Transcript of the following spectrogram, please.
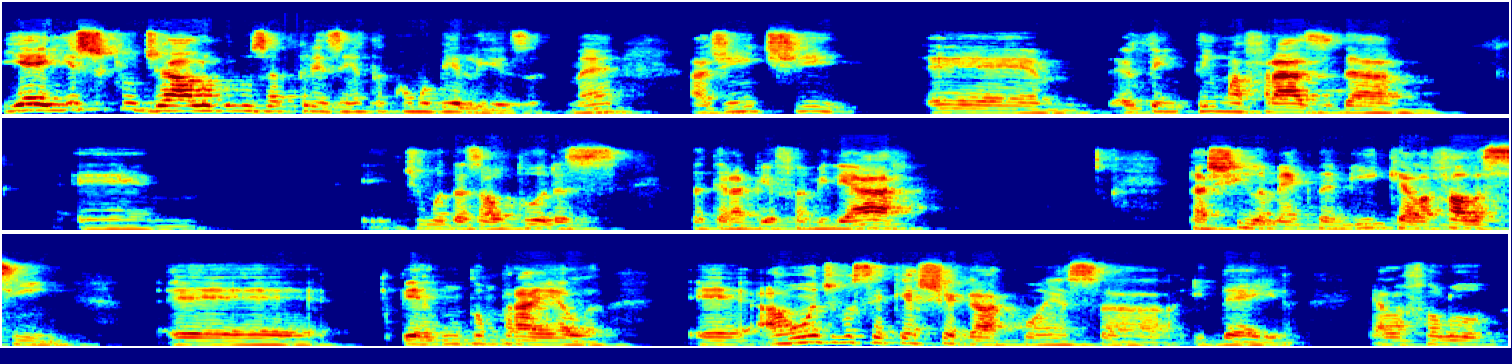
E é isso que o diálogo nos apresenta como beleza, né? A gente. É, tenho uma frase da, é, de uma das autoras da terapia familiar, da Sheila McNamee, que ela fala assim: é, que perguntam para ela é, aonde você quer chegar com essa ideia? Ela falou,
